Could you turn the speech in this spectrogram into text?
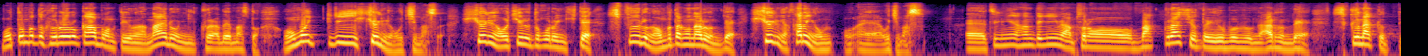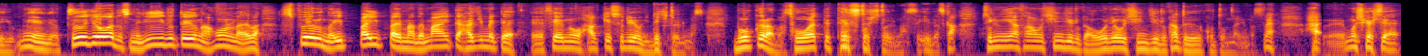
もともとフローロカーボンっていうのはナイロンに比べますと思いっきり飛距離が落ちます。飛距離が落ちるところに来てスプールが重たくなるんで飛距離がさらに、えー、落ちます。えー、次にさん的にはそのバックラッシュという部分があるんで少なくっていう。通常はですねリールというのは本来はスプールのいっぱいいっぱいまで巻いて初めて、えー、性能を発揮するようにできております。僕らはそうやってテストしております。いいですか？釣り屋さんを信じるか俺を信じるかということになりますね。はい、もしかして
